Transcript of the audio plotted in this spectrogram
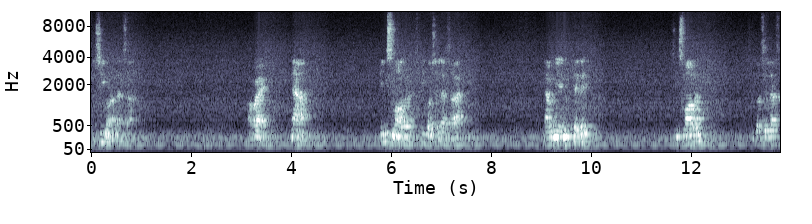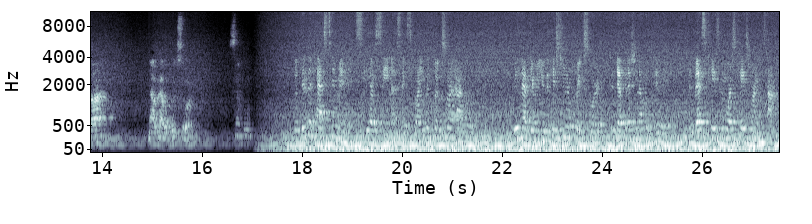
and she go on the left side. All right, now he's smaller, he goes to the left side. Now we need a new pivot. She's smaller, she goes to the left side. Now we have a quick story. Simple. Within the past 10 minutes, you have seen us explain the quicksort algorithm. We have given you the history of quicksort, the definition of a pivot, the best case and worst case running time,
